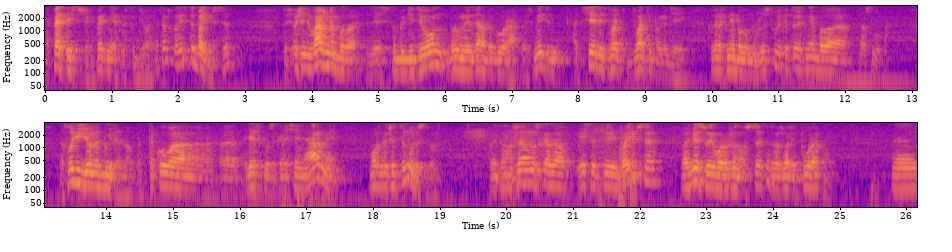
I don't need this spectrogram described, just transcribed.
опять человек, опять неясно, что делать. А сказал, если ты боишься, то есть очень важно было здесь, чтобы Гедеон был на Изар Гура. То есть, видите, отселись два, два типа людей – у которых не было мужества и у которых не было заслуг. Заслуги Йона были, но от такого э, резкого сокращения армии можно лишиться мужества. Поэтому он ему сказал, если ты боишься, возьми своего оруженосца, которого звали Пура, э,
